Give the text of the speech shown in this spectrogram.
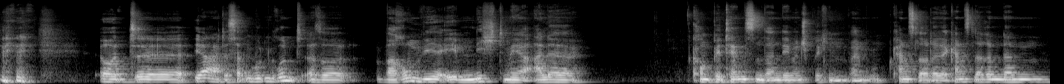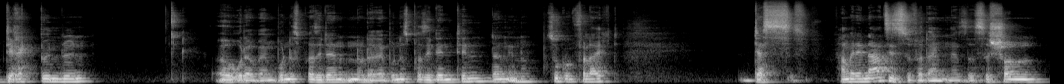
und äh, ja, das hat einen guten Grund. Also warum wir eben nicht mehr alle Kompetenzen dann dementsprechend beim Kanzler oder der Kanzlerin dann direkt bündeln oder beim Bundespräsidenten oder der Bundespräsidentin dann in Zukunft vielleicht. Das haben wir den Nazis zu verdanken. Also es ist schon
